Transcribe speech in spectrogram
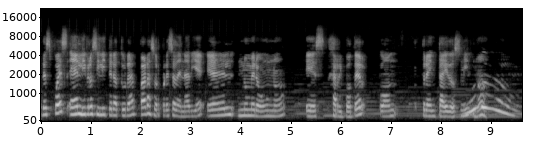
Después, en libros y literatura, para sorpresa de nadie, el número uno es Harry Potter con 32 mil, no.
